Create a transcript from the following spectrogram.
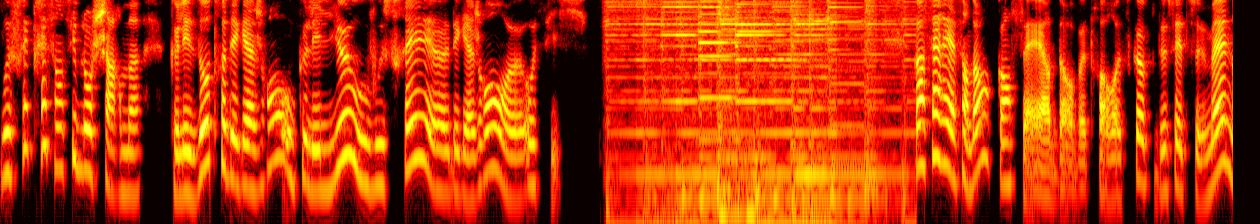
vous serez très sensible au charme que les autres dégageront ou que les lieux où vous serez dégageront aussi. Cancer et ascendant Cancer, dans votre horoscope de cette semaine,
